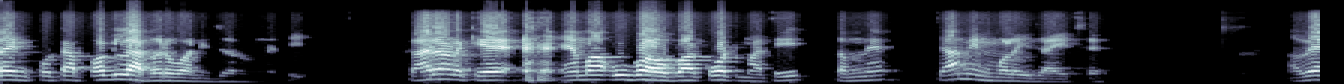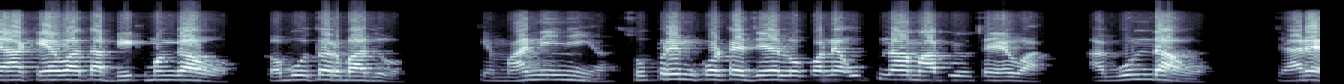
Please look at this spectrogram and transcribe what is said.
લઈને ખોટા પગલા ભરવાની જરૂર નથી. કારણ કે એમાં ઊભા ઊભા કોર્ટમાંથી તમને જામીન મળી જાય છે. હવે આ કહેવાતા ભીખ મંગાવો, કબૂતર બાજો કે માનનીય સુપ્રીમ કોર્ટે જે લોકોને ઉપનામ આપ્યું છે એવા, આ ગુંડાઓ, જ્યારે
